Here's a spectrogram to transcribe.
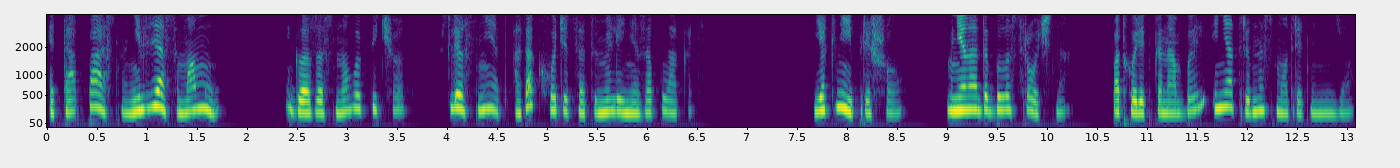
Это опасно, нельзя самому. И глаза снова печет. Слез нет, а так хочется от умиления заплакать. Я к ней пришел. Мне надо было срочно. Подходит Канабель и неотрывно смотрит на нее.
